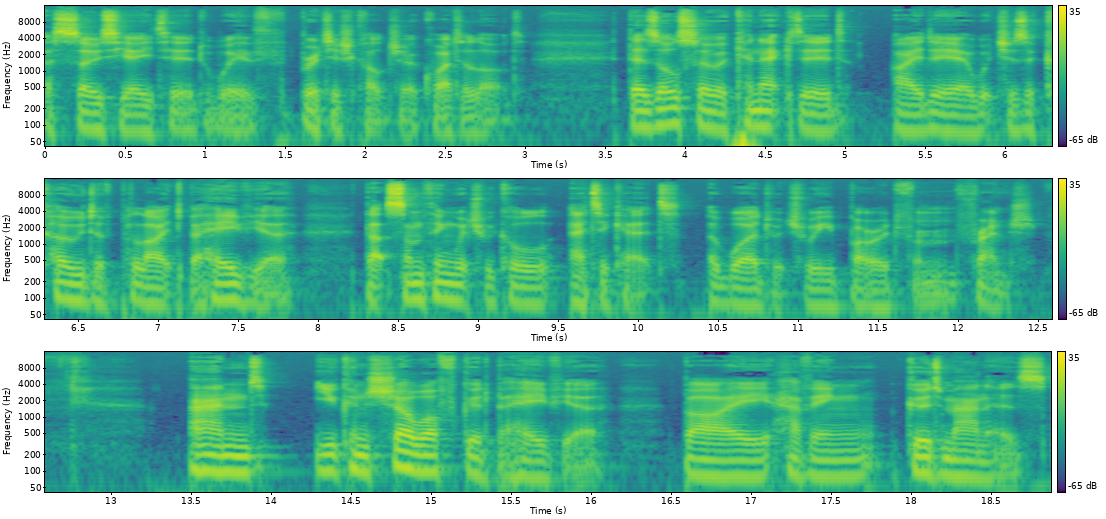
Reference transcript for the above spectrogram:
associated with British culture quite a lot. There's also a connected idea, which is a code of polite behavior. That's something which we call etiquette, a word which we borrowed from French. And you can show off good behavior by having good manners,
